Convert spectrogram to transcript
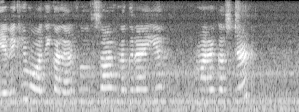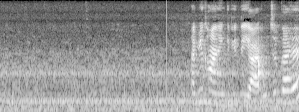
یہ دیکھیں، بہت ہی کلرفل سا لگ رہا ہے یہ ہمارا کسٹرڈ اب یہ کھانے کے لیے تیار ہو چکا ہے۔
